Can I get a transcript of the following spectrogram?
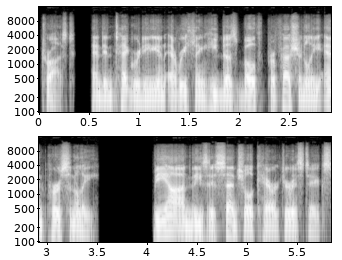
trust, and integrity in everything he does both professionally and personally. Beyond these essential characteristics,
